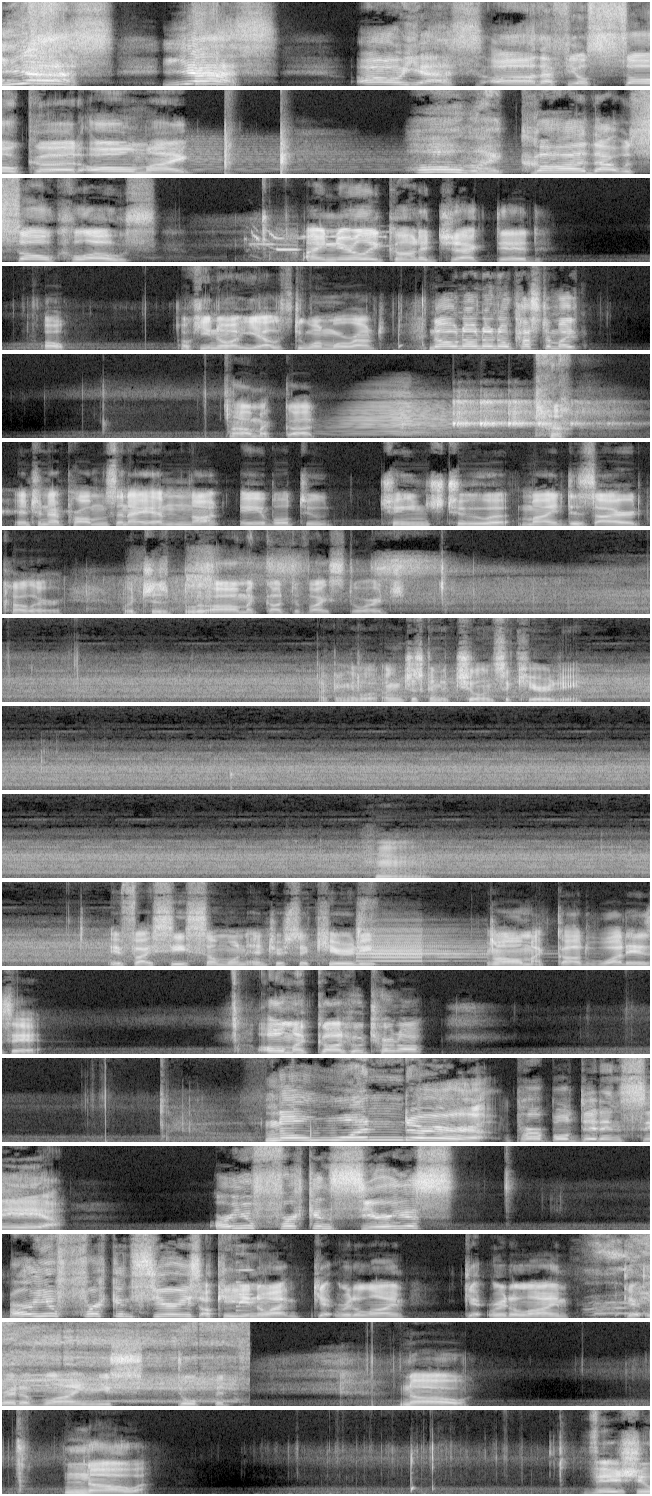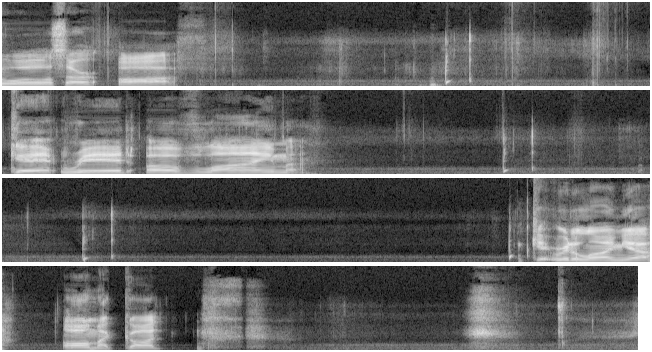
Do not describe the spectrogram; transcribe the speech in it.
Yes! Yes! Oh, yes! Oh, that feels so good. Oh my... Oh my god, that was so close. I nearly got ejected. Oh. Okay, you know what? Yeah, let's do one more round. No, no, no, no, customize. Oh my god. Internet problems and I am not able to change to uh, my desired color, which is blue. Oh my god, device storage. Okay, I'm, gonna, I'm just gonna chill in security. Hmm. If I see someone enter security... Oh my god, what is it? Oh my god, who turned off... No wonder Purple didn't see. Are you freaking serious? Are you freaking serious? Okay, you know what? Get rid of Lime. Get rid of Lime. Get rid of Lime, you stupid... No. No. Visuals are off. Get rid of lime. Get rid of lime, yeah. Oh my god.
